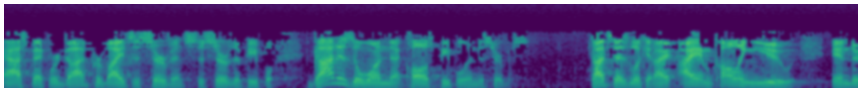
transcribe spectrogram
aspect where God provides the servants to serve the people. God is the one that calls people into service. God says, Look, at I, I am calling you into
